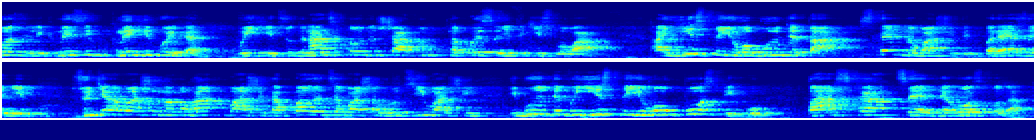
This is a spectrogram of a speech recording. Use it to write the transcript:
розділі книзі, книги Вихід, з 11 вірша, тут написані такі слова. а їсти його будете так: стегна ваші підперезані, взуття ваше на ногах ваших, а палиця ваша в руці вашій, і будете ви їсти його в поспіху. Пасха це для Господа.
